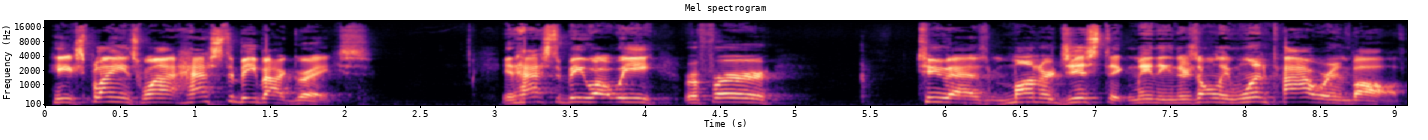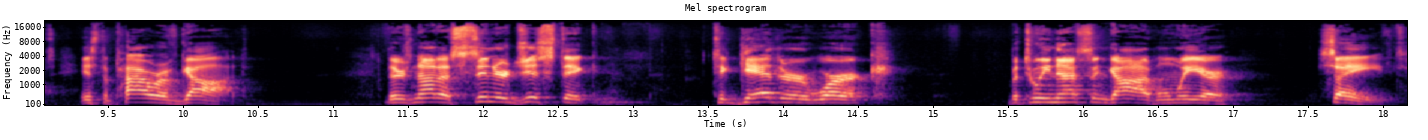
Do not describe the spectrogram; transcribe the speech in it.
He explains why it has to be by grace. It has to be what we refer to as monergistic, meaning there's only one power involved it's the power of God. There's not a synergistic together work between us and God when we are saved.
